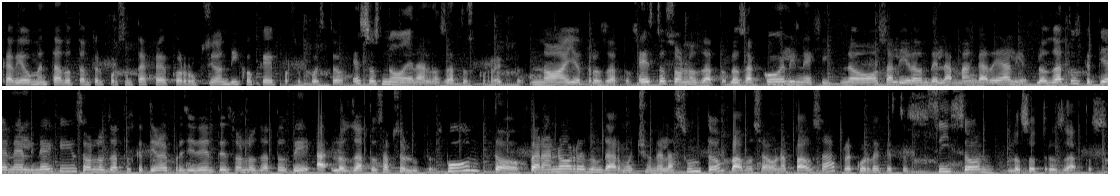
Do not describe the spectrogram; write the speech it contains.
que había aumentado tanto el porcentaje de corrupción, dijo que, por supuesto, esos no eran los datos correctos. No hay otros datos. Estos son los datos. Los sacó el INEGI. No salieron de la manga de alguien. Los datos que tiene el INEGI son los datos que tiene el presidente, son los datos de los datos absolutos. Punto. Para no redundar mucho en el asunto, vamos a una pausa. Recuerden que estos sí son los otros datos.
